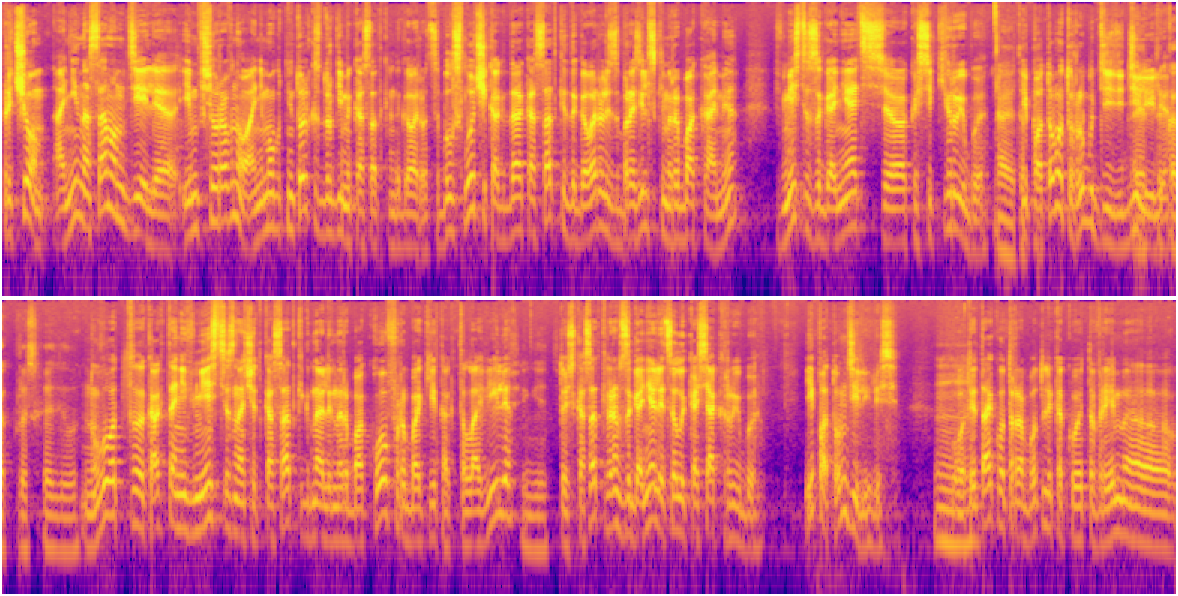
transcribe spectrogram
причем они на самом деле, им все равно, они могут не только с другими касатками договариваться. Был случай, когда касатки договаривались с бразильскими рыбаками вместе загонять э, косяки рыбы, а и как? потом эту рыбу делили. А это как происходило? Ну вот, как-то они вместе, значит, касатки гнали на рыбаков, рыбаки как-то ловили. Офигеть. То есть касатки прям загоняли целый косяк рыбы. И потом делились. Mm-hmm. Вот, и так вот работали какое-то время э,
